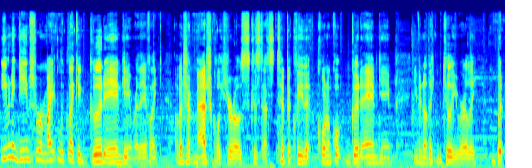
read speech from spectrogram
even in games where it might look like a good AM game, where they have like a bunch of magical heroes, because that's typically the quote-unquote good AM game, even though they can kill you early. But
